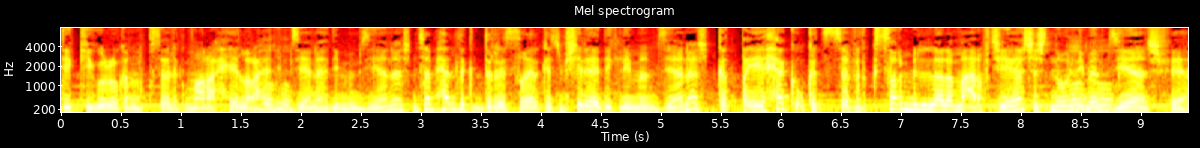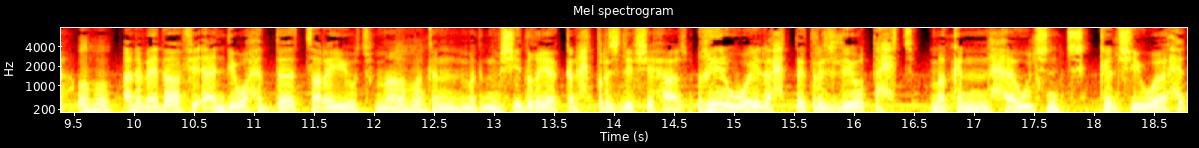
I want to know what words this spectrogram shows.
والديك كيقولوا لك نقصوا عليك مراحل راه هذه مزيانة هذه ما مزياناش. انت بحال داك الدري الصغير كتمشي لهذيك اللي ما مزياناش كطيحك وكتستافد أكثر من لا لا ما عرفتيهاش شنو اللي ما مزيانش فيها. أنا بعدا في عندي واحد ال trait ما ما كان ما ماشي دغيا كنحط رجلي في شي حاجة. غير هو إلا حطيت رجلي وطحت ما كنحاولش نتشكل شي واحد.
